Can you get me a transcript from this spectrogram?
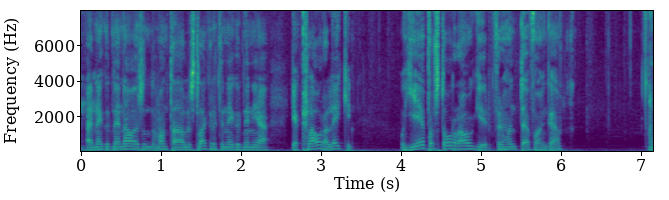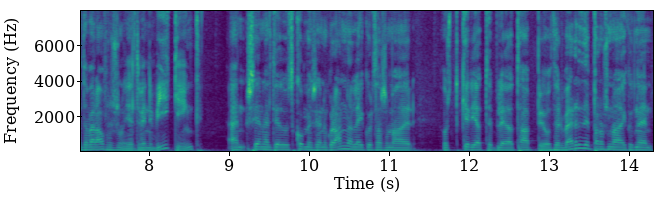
en einhvern veginn náðu vant að alveg slagrættin einhvern veginn í að, í að klára leikin og ég er bara stóra ágjur fyrir höndu F-fóðinga þetta verði áfram svona, ég held að vinni Viking en síðan held ég að þú veist komið sér einhver annar leikur þar sem að þeir, þú veist, gerir jættibli eða tapi og þeir verði bara svona einhvern veginn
